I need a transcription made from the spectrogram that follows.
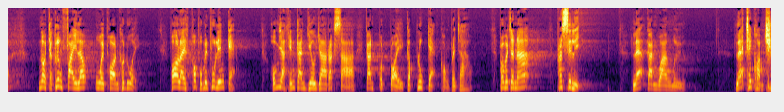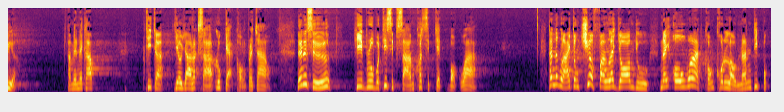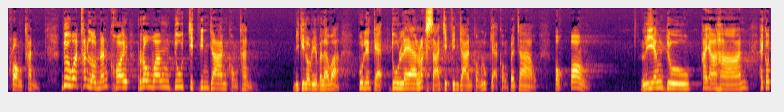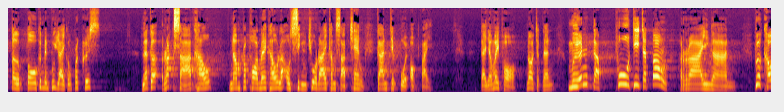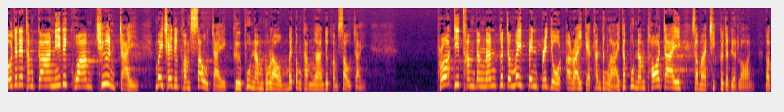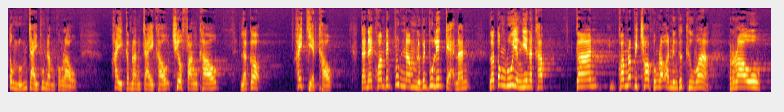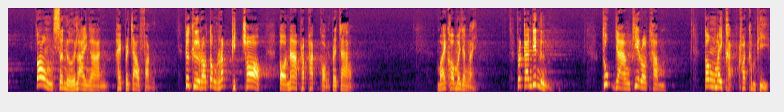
นอกจากเรื่องไฟแล้วอวยพรเขาด้วย เพราะอะไรเพราะผมเป็นผู้เลี้ยงแกะ ผมอยากเห็นการเยียวยารักษาการปลดปล่อยกับลูกแกะของพระเจ้า พระวจนะพระสิริและการวางมือ และใช้ความเชื่ออเมนไหมครับ ที่จะเยียวยารักษาลูกแกะของพระเจ้าในหนังสือฮีบรูบทที่ 13ข้อ17 บอกว่า ท่านทั้งหลายจงเชื่อฟังและยอมอยู่ในโอวาทของคนเหล่านั้นที่ปกครองท่าน ด้วยว่าท่านเหล่านั้นคอยระวังดูจิตวิญญาณของท่านมีกี้เราเรียนไปแล้วว่า ผู้เลี้ยงแกะดูแลรักษาจิตวิญญาณของลูกแกะของพระเจ้า ปกป้องเลี้ยงดูให้อาหาร ให้เขาเติบโตขึ้นเป็นผู้ใหญ่ของพระคริสต์แล้วก็รักษาเขานำพระพรมาให้เขาแล้วเอาสิ่งชั่วร้ายคำสาปแช่ง การเจ็บป่วยออกไป แต่ยังไม่พอนอกจากนั้นเหมือนกับผู้ที่จะต้องรายงาน เพื่อเขาจะได้ทำการนี้ด้วยความชื่นใจ ไม่ใช่ด้วยความเศร้าใจ คือผู้นำของเราไม่ต้องทำงานด้วยความเศร้าใจ เพราะที่ทำดังนั้นก็จะไม่เป็นประโยชน์อะไรแก่ท่านทั้งหลาย ถ้าผู้นำท้อใจสมาชิกก็จะเดือดร้อน เราต้องหนุนใจผู้นำของเรา ให้กำลังใจเขาเชื่อฟังเขา แล้วก็ให้เกียรติเขา แต่ในความเป็นผู้นำหรือเป็นผู้เลี้ยงแกะนั้น เราต้องรู้อย่างนี้นะครับ การความรับผิดชอบของเราอันหนึ่งก็คือว่าเราต้องเสนอรายงานให้พระเจ้าฟัง ก็คือเราต้องรับผิดชอบต่อหน้าพระพักของพระเจ้า หมายความว่ายังไง ประการที่หนึ่งทุกอย่างที่เราทำต้องไม่ขัดพระคัมภีร์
